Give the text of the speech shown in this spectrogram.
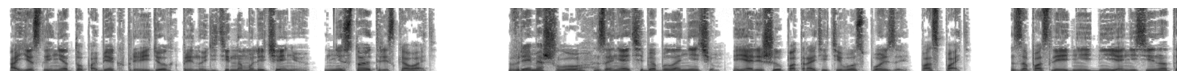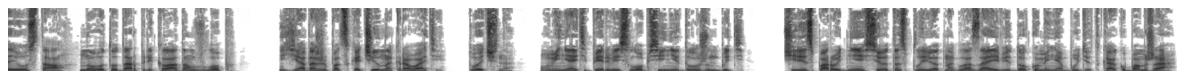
А если нет, то побег приведет к принудительному лечению. Не стоит рисковать. Время шло, занять себя было нечем, я решил потратить его с пользой, поспать. За последние дни я не сильно-то и устал, но вот удар прикладом в лоб... Я даже подскочил на кровати. Точно, у меня теперь весь лоб синий должен быть. Через пару дней все это всплывет на глаза, и видок у меня будет, как у бомжа.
